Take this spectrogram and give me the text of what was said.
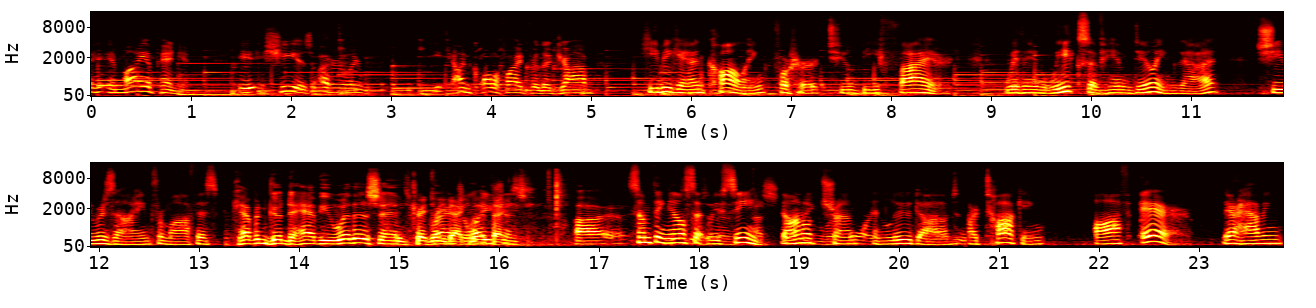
in my opinion, she is utterly unqualified for the job. He began calling for her to be fired. Within weeks of him doing that, she resigned from office. Kevin, good to have you with us, and It's great to be back, Lou. congratulations. Uh, Something else that we've an seen Donald Trump report. and Lou Dobbs are talking off air. They're having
